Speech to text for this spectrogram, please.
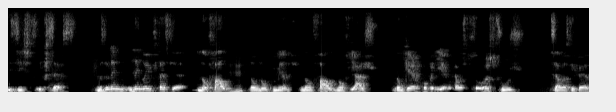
existe e percebe-se. Mas eu nem, nem dou importância. Não falo, uhum. não, não comento, não falo, não viajo, não quero companhia com aquelas pessoas, fujo. Se ela estiver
